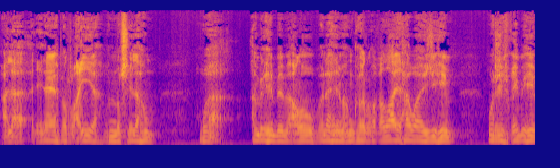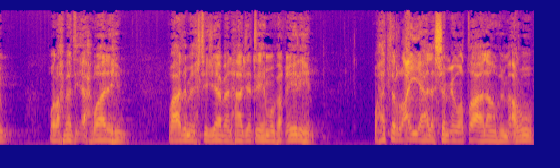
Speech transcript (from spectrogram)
على العناية بالرعية والنصح لهم وأمرهم بالمعروف ونهي المنكر وقضاء حوائجهم والرفق بهم ورحمة أحوالهم وعدم الاحتجاب عن حاجتهم وفقيرهم وحث الرعيه على السمع والطاعة لهم في المعروف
